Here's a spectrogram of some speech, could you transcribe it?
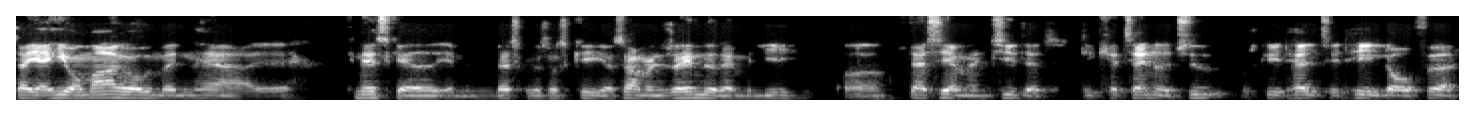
da jeg hiver meget ud med den her øh, knæskade, jamen hvad skulle der så ske? Og så har man så hentet Remeli, og der ser man tit, at det kan tage noget tid, måske et halvt til et helt år før,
